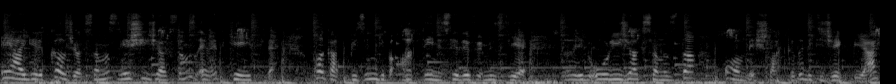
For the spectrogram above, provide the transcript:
Eğer gelip kalacaksanız, yaşayacaksanız evet keyifli. Fakat bizim gibi Akdeniz hedefimiz diye böyle bir uğrayacaksanız da 15 dakikada bitecek bir yer.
